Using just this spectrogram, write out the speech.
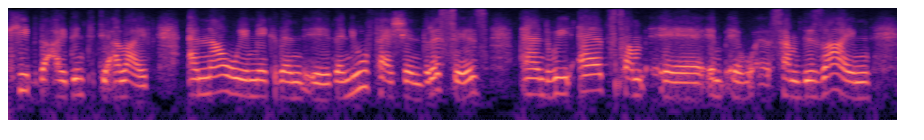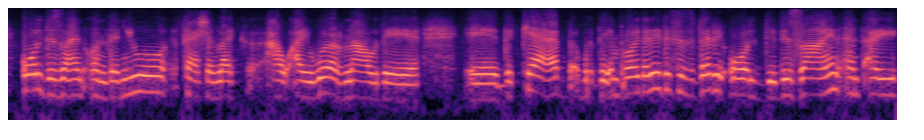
keep the identity alive. And now we make the uh, the new fashion dresses, and we add some uh, some design, all design on the new fashion, like how I wear now the the cap with the embroidery. This is very old design, and I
